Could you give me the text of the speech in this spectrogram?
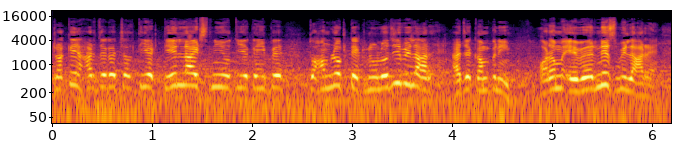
ट्रकें हर जगह चलती है टेल लाइट्स नहीं होती है कहीं पर तो हम लोग टेक्नोलॉजी भी ला रहे हैं एज ए कंपनी और हम अवेयरनेस भी ला रहे हैं।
